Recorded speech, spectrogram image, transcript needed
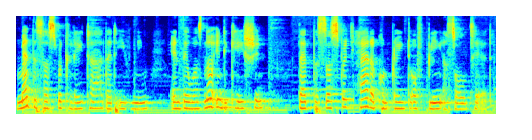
met the suspect later that evening, and there was no indication that the suspect had a complaint of being assaulted.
